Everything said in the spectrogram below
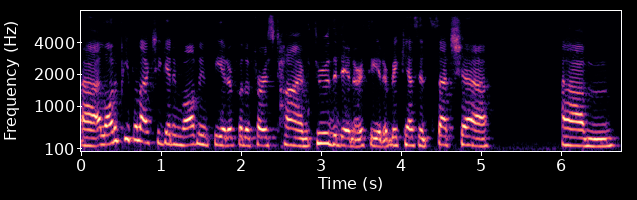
Uh, a lot of people actually get involved in theater for the first time through the dinner theater because it's such a um,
